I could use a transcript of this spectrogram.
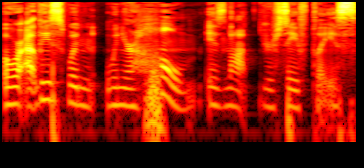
or at least when when your home is not your safe place,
